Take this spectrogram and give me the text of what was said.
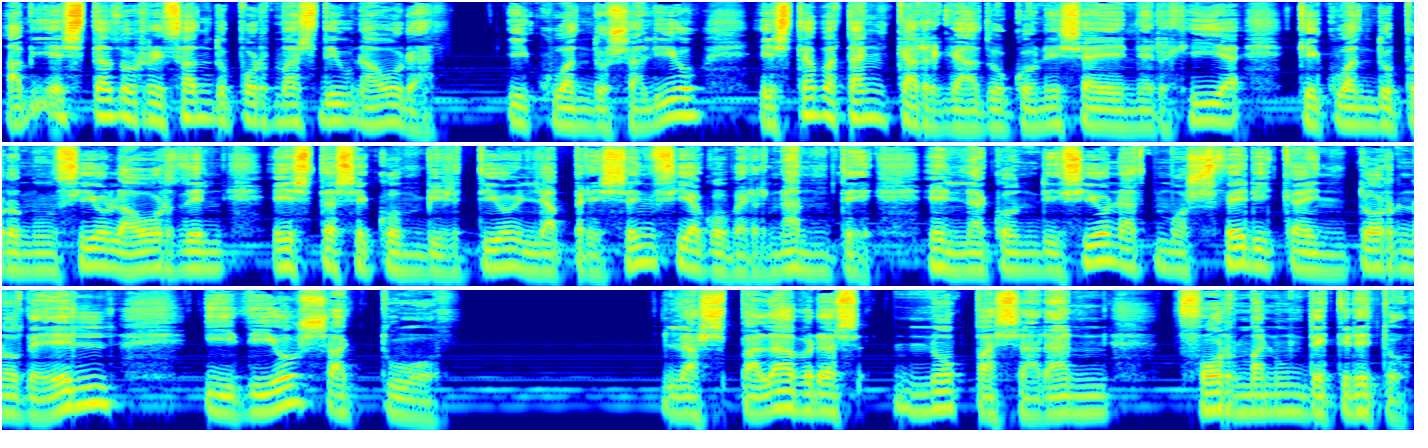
Había estado rezando por más de una hora y cuando salió estaba tan cargado con esa energía que cuando pronunció la orden, ésta se convirtió en la presencia gobernante, en la condición atmosférica en torno de él, y Dios actuó. Las palabras no pasarán forman un decreto.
